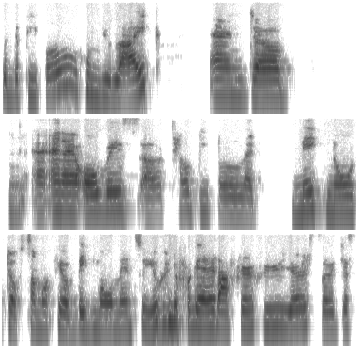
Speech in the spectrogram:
with the people whom you like. And uh, and I always uh, tell people that make note of some of your big moments, so you're going to forget it after a few years. So just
